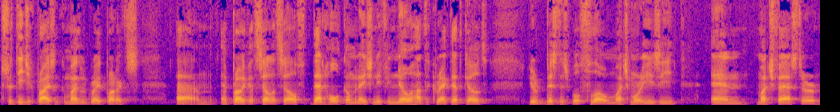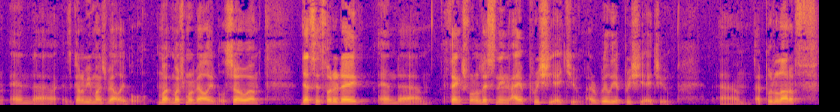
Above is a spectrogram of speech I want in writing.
strategic pricing combined with great products, um, and product that sell itself. That whole combination, if you know how to crack that code, your business will flow much more easy and much faster, and uh, it's going to be much valuable, much more valuable. So um, that's it for today, and um, thanks for listening. I appreciate you. I really appreciate you. Um, I put a lot of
